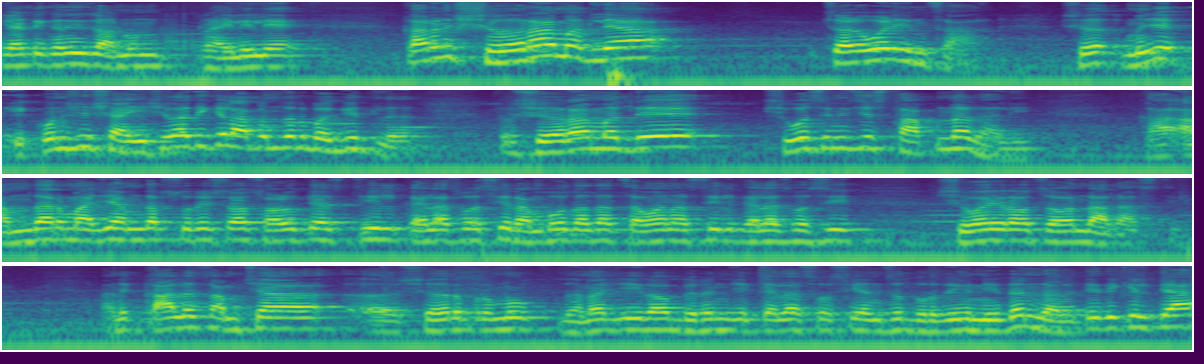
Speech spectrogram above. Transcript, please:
या ठिकाणी जाणून राहिलेली आहे. कारण शहरामधल्या चळवळींचा. श म्हणजे एकोणीसशे शहाऐंशीला देखील आपण जर बघितलं तर शहरामध्ये शिवसेनेची स्थापना झाली. का आमदार माजी आमदार सुरेशराव साळुके असतील कैलासवासी रामभाऊदादा चव्हाण असतील कैलासवासी शिवाजीराव चव्हाण दादा असतील. आणि कालच आमच्या शहर प्रमुख धनाजीराव बिरंजी कैलासवासी यांचं दुर्दैवी निधन झालं. ते देखील त्या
